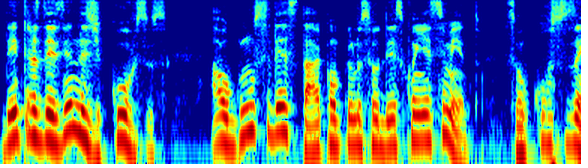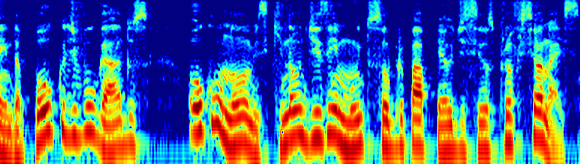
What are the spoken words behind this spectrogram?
Dentre as dezenas de cursos, alguns se destacam pelo seu desconhecimento. São cursos ainda pouco divulgados ou com nomes que não dizem muito sobre o papel de seus profissionais.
